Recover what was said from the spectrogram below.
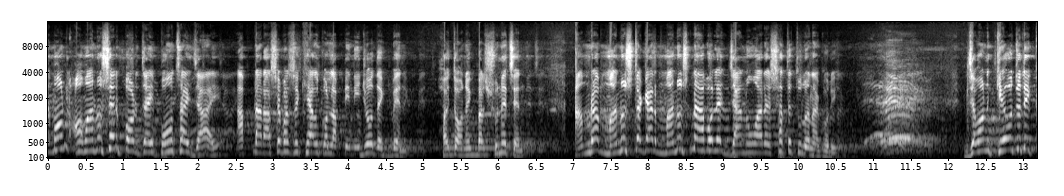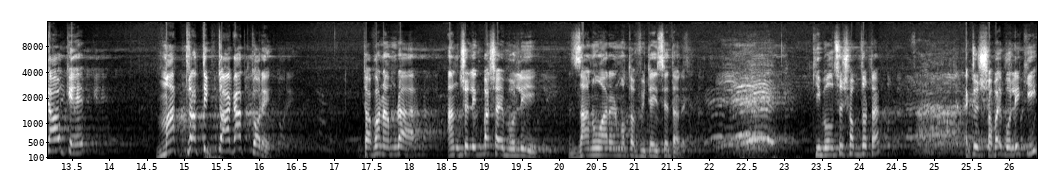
এমন অমানুষের পর্যায়ে পৌঁছায় যায়, আপনার আশেপাশে খেয়াল করলে আপনি নিজেও দেখবেন, হয়তো অনেকবার শুনেছেন, আমরা মানুষটাকে আর মানুষ না বলে জানোয়ারের সাথে তুলনা করি। যেমন কেউ যদি কাউকে মাত্রাতিক্ত আঘাত করে, তখন আমরা আঞ্চলিক ভাষায় বলি, জানোয়ারের মতো ফিটাইছে তারে। কি বলছে শব্দটা? একটু সবাই বলি কি?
